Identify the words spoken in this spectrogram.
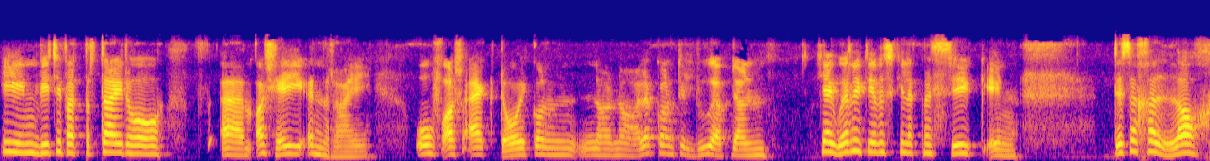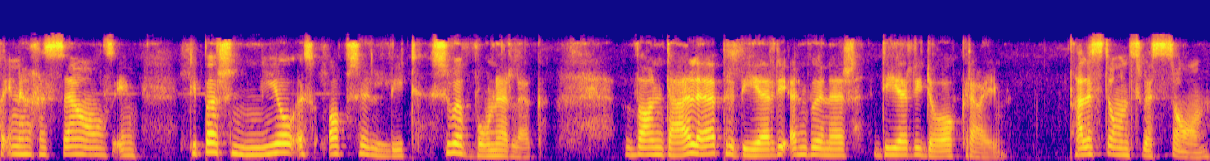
En weet jy wat party daar ehm um, as jy inry of as ek daai kon na na hulle kant toe loop dan jy hoor net ewe skielik musiek en dis 'n gelag en 'n gesels en die personeel is absoluut so wonderlik want hulle probeer die inwoners deur die dae kry. Hulle staan so saam.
